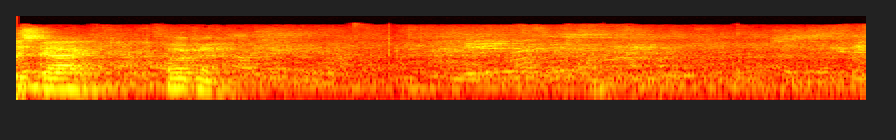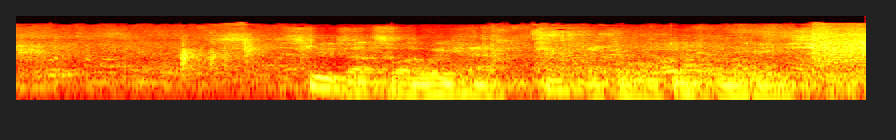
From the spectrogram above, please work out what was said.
This guy. Okay. Excuse us while we have technical difficulties.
